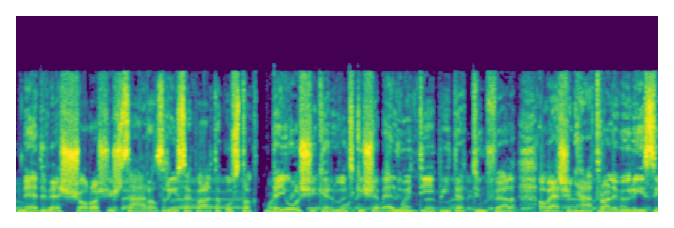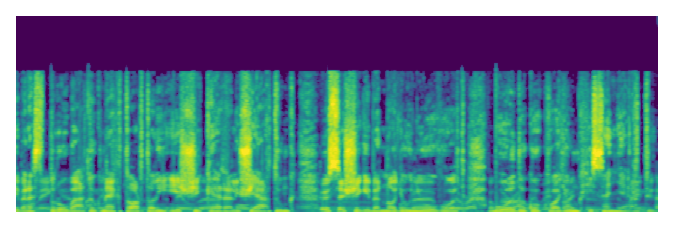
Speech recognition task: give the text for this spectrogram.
Nedves, saras és száraz részek váltakoztak, de jól sikerült, kisebb előnyt építettünk fel. A verseny hátralevő részében ezt próbáltuk megtartani, és sikerrel is jártunk. Összességében nagyon jó volt. Boldogok vagyunk, hiszen nyertünk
